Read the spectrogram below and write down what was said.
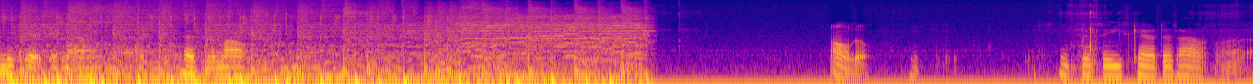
new characters now. Uh, just testing them out. I don't know. He test these characters out. Uh,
